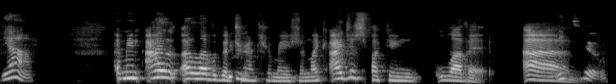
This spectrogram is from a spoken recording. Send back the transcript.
Yeah. I mean, I, I love a good transformation. Like I just fucking love it. Um, Me too.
